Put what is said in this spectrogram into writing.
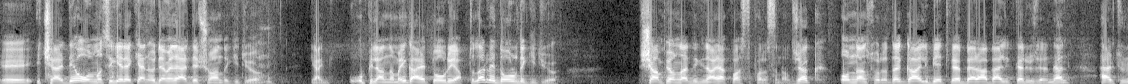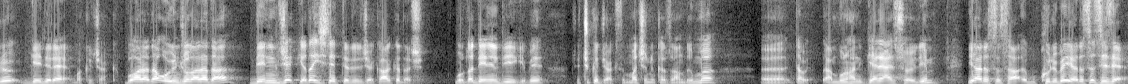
E, içeride olması gereken ödemeler de şu anda gidiyor. Yani o planlamayı gayet doğru yaptılar ve doğru da gidiyor. Şampiyonlar Ligi'ne ayak bastı parasını alacak. Ondan sonra da galibiyet ve beraberlikler üzerinden her türlü gelire bakacak. Bu arada oyunculara da denilecek ya da hissettirilecek arkadaş. Burada denildiği gibi çıkacaksın maçını kazandın mı e, tabii ben bunu hani genel söyleyeyim. Yarısı kulübe yarısı size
